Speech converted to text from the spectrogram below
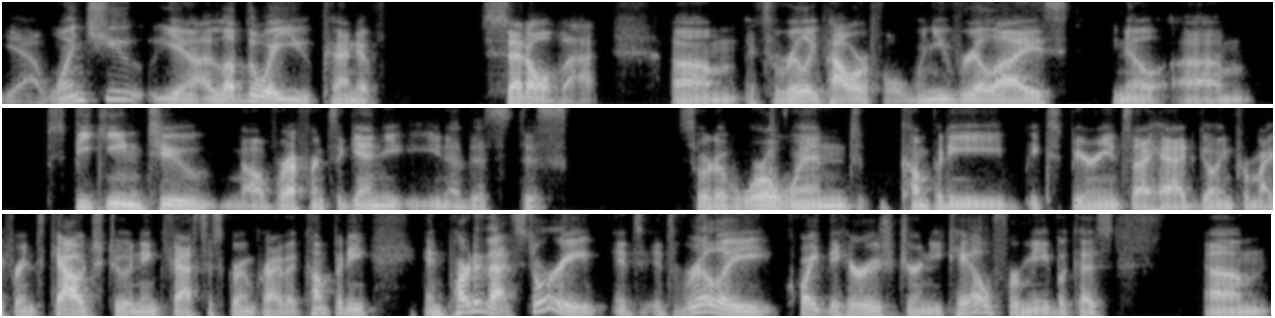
Yeah. Once you, you know, I love the way you kind of said all that. Um, it's really powerful when you realize, you know, um, speaking to I'll reference again, you, you know, this this sort of whirlwind company experience I had going from my friend's couch to an Inc. fastest growing private company. And part of that story, it's it's really quite the hero's journey tale for me because um,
